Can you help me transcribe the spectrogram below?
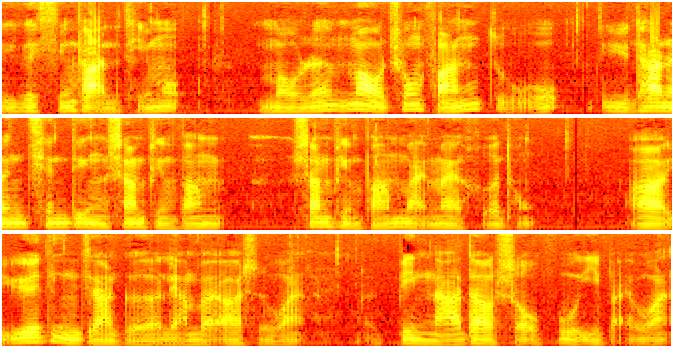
一个刑法的题目：某人冒充房主，与他人签订商品房商品房买卖合同，啊，约定价格两百二十万，并拿到首付一百万，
